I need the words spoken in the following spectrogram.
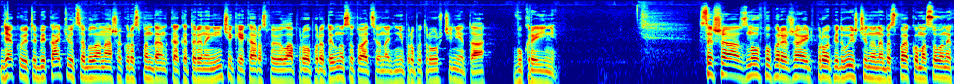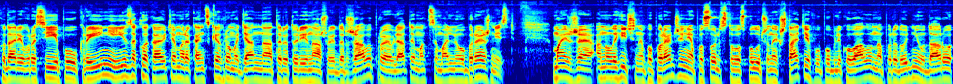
Дякую тобі, Катю. Це була наша кореспондентка Катерина Нічик, яка розповіла про оперативну ситуацію на Дніпропетровщині та в Україні. США знов попереджають про підвищену небезпеку масованих ударів Росії по Україні і закликають американських громадян на території нашої держави проявляти максимальну обережність. Майже аналогічне попередження посольство Сполучених Штатів опублікувало напередодні удару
